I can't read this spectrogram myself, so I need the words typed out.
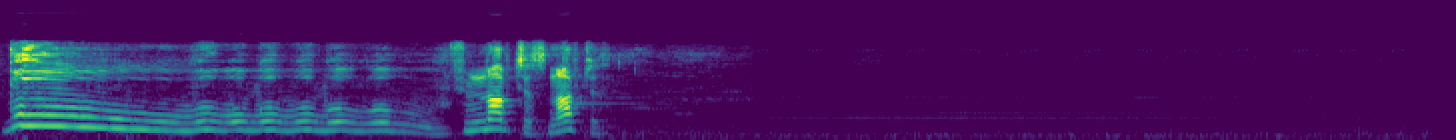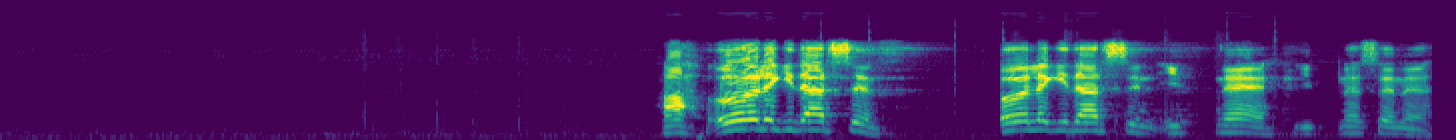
Bu bu bu bu bu bu bu. Şimdi ne yapacağız? Ne yapacağız? Hah öyle gidersin. Öyle gidersin. İpne, ipne seni.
